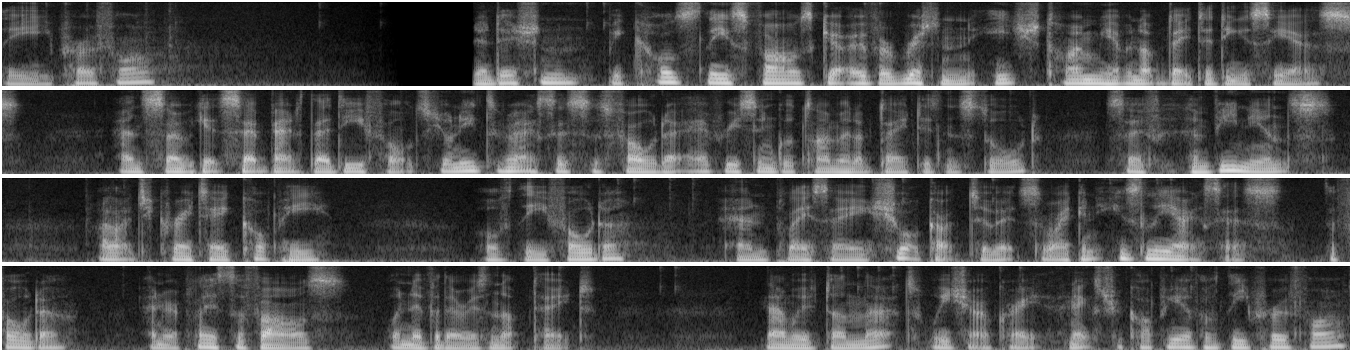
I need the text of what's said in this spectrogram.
the profile. In addition, because these files get overwritten each time we have an update to DCS, and so we get set back to their defaults, you'll need to access this folder every single time an update is installed. So for convenience, I like to create a copy of the folder and place a shortcut to it so I can easily access the folder and replace the files whenever there is an update. Now we've done that, we shall create an extra copy of the profile,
